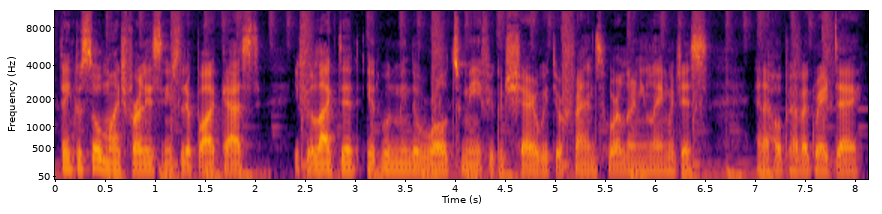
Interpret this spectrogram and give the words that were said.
Thank you so much for listening to the podcast. If you liked it, it would mean the world to me if you could share it with your friends who are learning languages. And I hope you have a great day.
